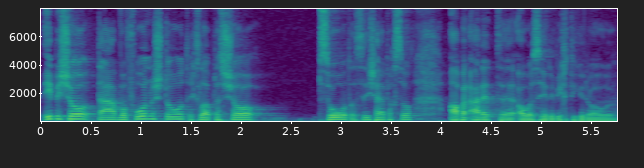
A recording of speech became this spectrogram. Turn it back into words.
Ich bin schon der, der vorne steht. Ich glaube, das ist schon so, das ist einfach so. Aber er hat äh, auch eine sehr wichtige Rolle.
